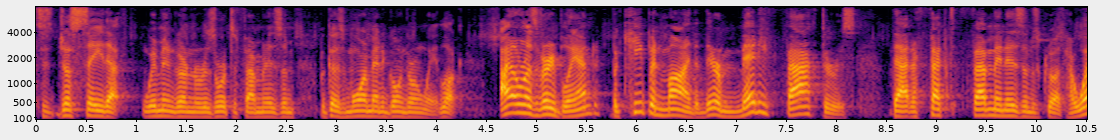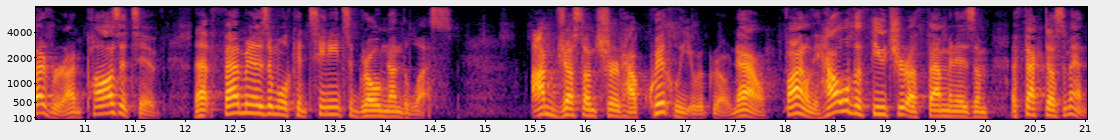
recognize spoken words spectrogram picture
To just say that women are going to resort to feminism because more men are going their own way. Look, I don't know it's very bland, but keep in mind that there are many factors that affect feminism's growth. However, I'm positive that feminism will continue to grow nonetheless. I'm just unsure of how quickly it would grow. Now, finally, how will the future of feminism affect us men?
